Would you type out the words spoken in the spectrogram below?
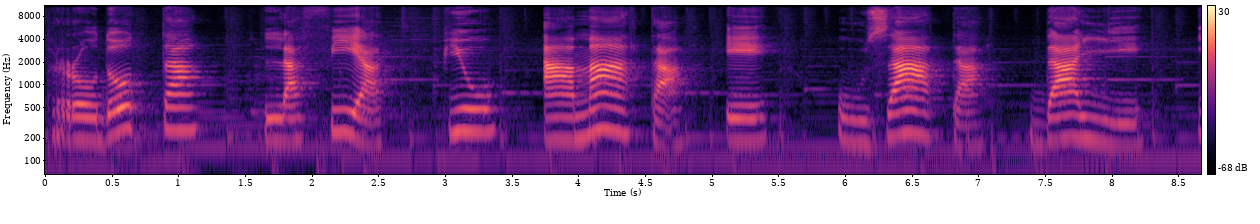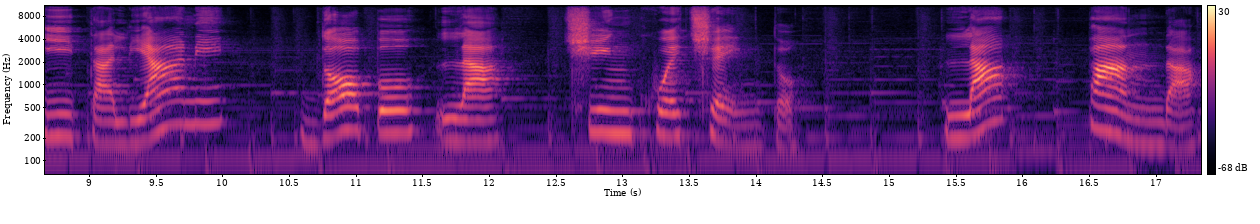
prodotta la Fiat più amata e usata dagli italiani dopo la 500. La Panda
